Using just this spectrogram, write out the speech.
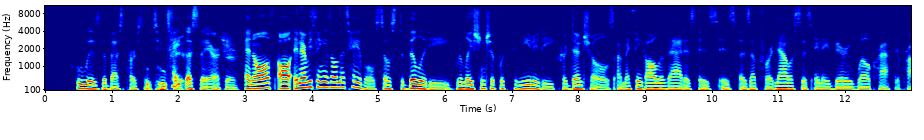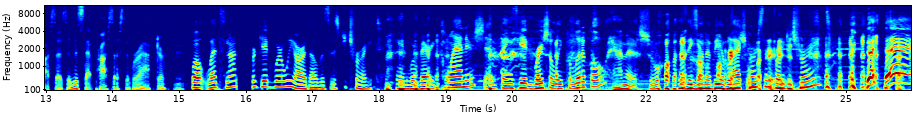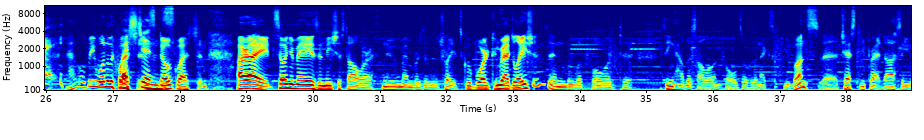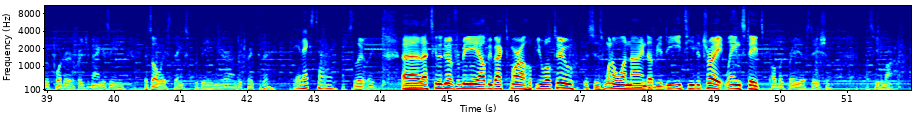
who is the best person to who take fits. us there. Sure. and all all and everything is on the table. So stability relationship with community credentials um, i think all of that is, is is is up for analysis in a very well crafted process. And it's that process that we're after. Yeah. well let's not forget where we are though. This is detroit. And we're very clannish and things get racially political. Clannish. Well, is it going to be a black person from detroit? Hey! that will be one of the questions, questions. no question all right Sonya Mays and misha stallworth new members of the detroit school board congratulations and we look forward to seeing how this all unfolds over the next few months. Uh, Chastity Pratt Dawsey, reporter at Bridge Magazine. As always, thanks for being here on Detroit Today. See you next time. Absolutely. Uh, that's going to do it for me. I'll be back tomorrow. I hope you will too. This is 1019 WDET Detroit, Wayne State's public radio station. I'll see you tomorrow.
